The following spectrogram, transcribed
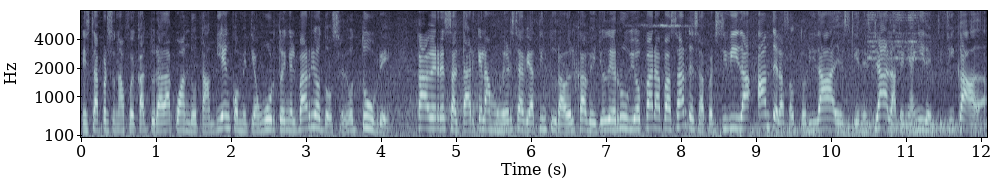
Esta persona fue capturada cuando también cometía un hurto en el barrio 12 de octubre. Cabe resaltar que la mujer se había tinturado el cabello de rubio para pasar desapercibida ante las autoridades, quienes ya la tenían identificada.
